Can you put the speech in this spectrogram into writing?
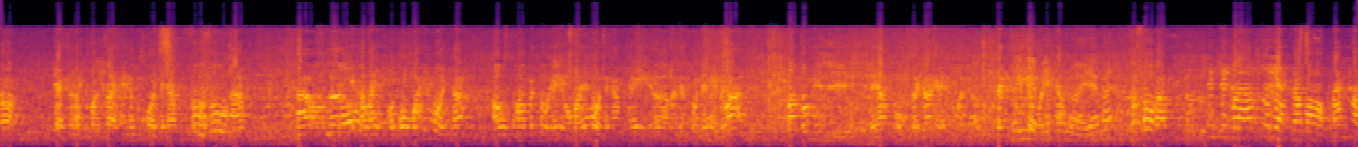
ก็ยังไงก็อยากจะเป็นกำลังใจให้ทุกคนนะครับสู้ๆครับครับแล้วอะไรเอาออกมาให้หมดครับ เอาความเป็นตัวเองออกมาให้หมดนะครับ ให้เอ่อหลายๆคนได้เห็นว่าเราก็มีดีนะครับผมแล้วก็อยากให้ทุกคนเต็มที่กับวันนี้ครับสู้ๆครับจริงๆแล้วคืออยากจะบอกนะคะ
